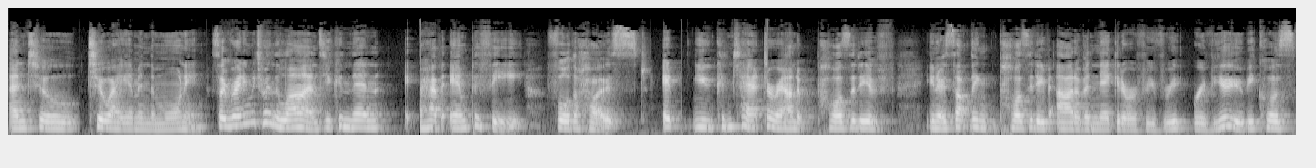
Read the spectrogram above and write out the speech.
until 2 a.m. in the morning. So, reading between the lines, you can then have empathy for the host. It you can turn around a positive, you know, something positive out of a negative review because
